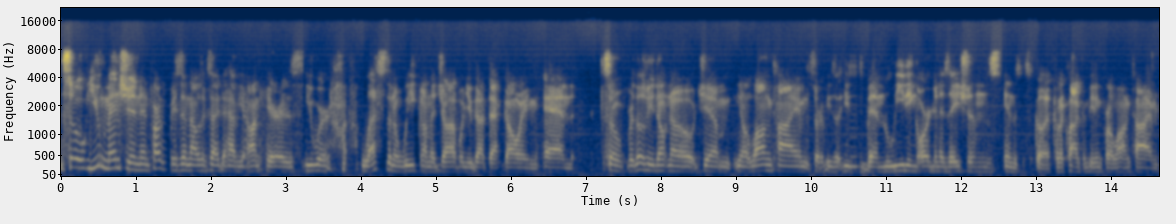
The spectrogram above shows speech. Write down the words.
So you mentioned, and part of the reason I was excited to have you on here is you were less than a week on the job when you got that going, and so for those of you who don't know Jim, you know, long time sort of he's he's been leading organizations in the cloud computing for a long time.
